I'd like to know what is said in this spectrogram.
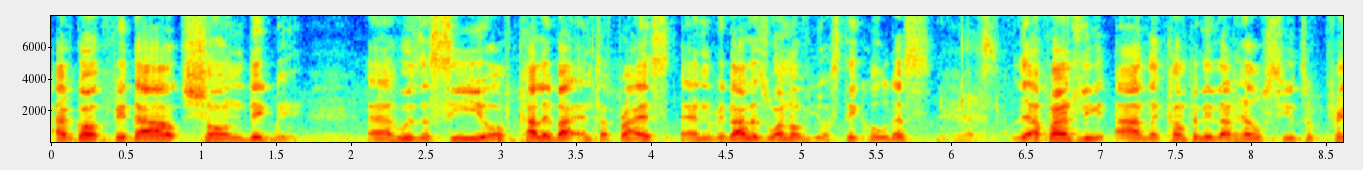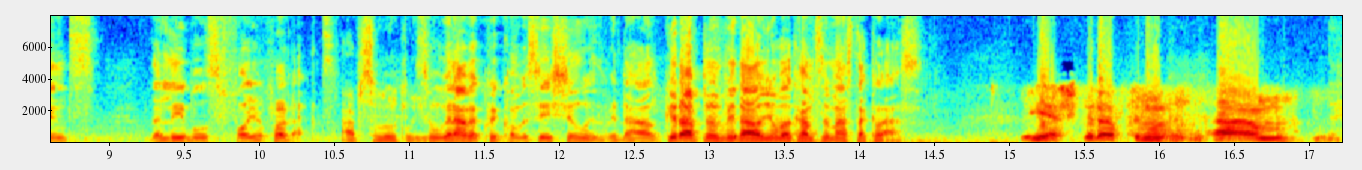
I've got Vidal Sean Digby uh, who is the CEO of Caliber Enterprise, and Vidal is one of your stakeholders. Yes. They apparently are the company that helps you to print the labels for your product. Absolutely. So we're gonna have a quick conversation with Vidal. Good afternoon, Vidal. You're welcome to Masterclass. Yes. Good afternoon. Um,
